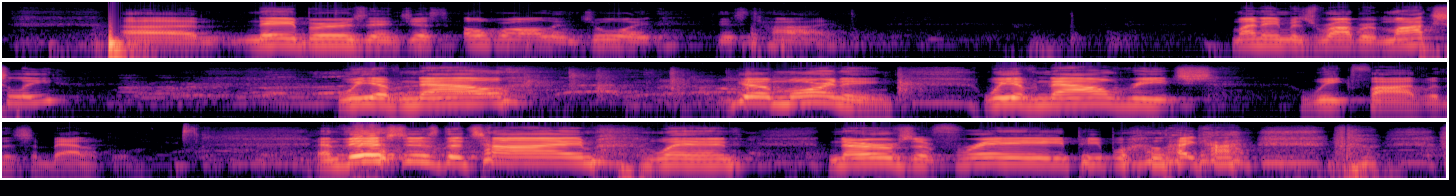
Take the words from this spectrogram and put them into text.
uh, neighbors, and just overall enjoyed this time. My name is Robert Moxley. We have now, good morning. We have now reached week five of the sabbatical. And this is the time when nerves are frayed. People are like, I,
